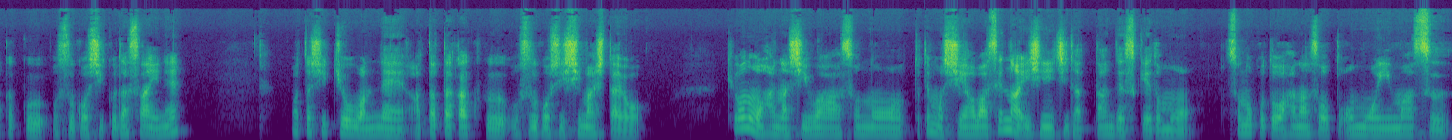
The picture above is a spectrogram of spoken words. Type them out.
かくお過ごしくださいね。私今日はね、暖かくお過ごししましたよ。今日のお話は、その、とても幸せな一日だったんですけども、そのことを話そうと思います。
